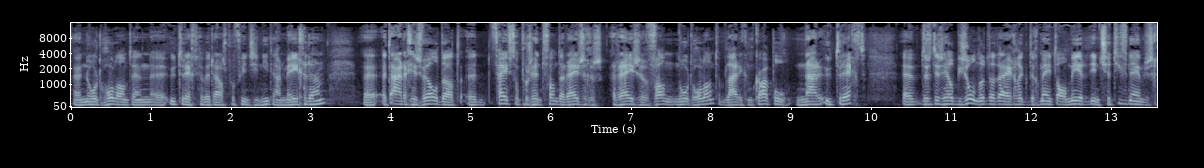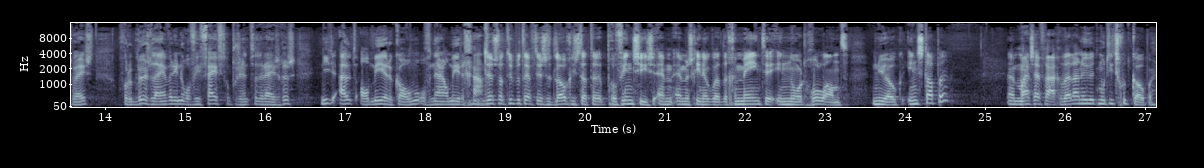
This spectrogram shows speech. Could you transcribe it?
Uh, Noord-Holland en uh, Utrecht hebben daar als provincie niet aan meegedaan. het aardige is wel dat 50% van de reizigers reizen van Noord-Holland, de Blaricum Carpool, naar Utrecht. dus het is heel bijzonder dat eigenlijk de gemeente Almere de initiatiefnemer is geweest voor een buslijn waarin ongeveer 50% van de reizigers niet uit Almere komen of naar Almere gaan. Dus wat u betreft is het logisch dat de provincies en, en misschien ook wel de gemeenten in Noord-Holland nu ook instappen? Uh, maar zij vragen wel aan u, het moet iets goedkoper.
